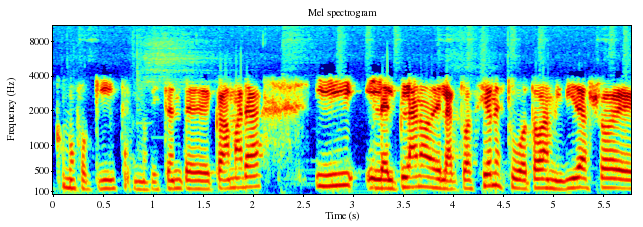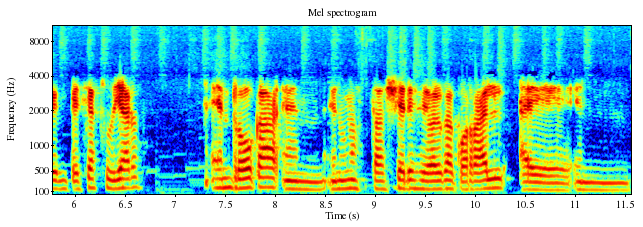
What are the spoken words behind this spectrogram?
como foquista, como asistente de cámara, y el plano de la actuación estuvo toda mi vida. Yo empecé a estudiar en Roca, en, en unos talleres de Olga Corral, eh, en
